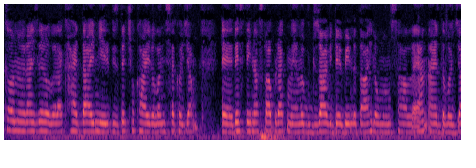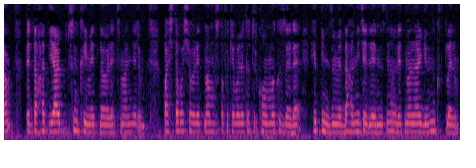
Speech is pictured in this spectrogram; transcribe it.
kalan öğrenciler olarak her daim yeri bizde çok ayrı olan İshak Hocam. Ee, desteğini asla bırakmayan ve bu güzel videoya benim de dahil olmamı sağlayan Erdal Hocam ve daha diğer bütün kıymetli öğretmenlerim. Başta baş öğretmen Mustafa Kemal Atatürk olmak üzere hepinizin ve daha nicelerinizin Öğretmenler Günü'nü kutlarım.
